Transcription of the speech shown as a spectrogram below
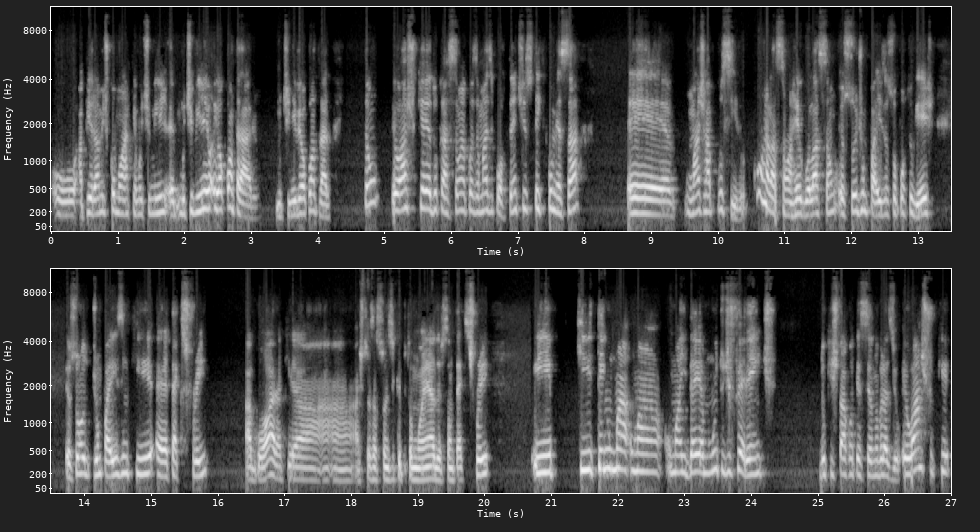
o, a pirâmide como marketing multinível, multinível e ao contrário. Multinível ao contrário. Então, eu acho que a educação é a coisa mais importante. Isso tem que começar é, o mais rápido possível. Com relação à regulação, eu sou de um país, eu sou português, eu sou de um país em que é tax-free, agora que a, a, as transações de criptomoedas são tax-free, e que tem uma, uma, uma ideia muito diferente do que está acontecendo no Brasil. Eu acho que,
